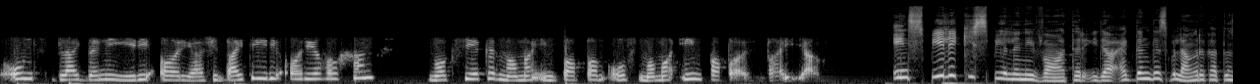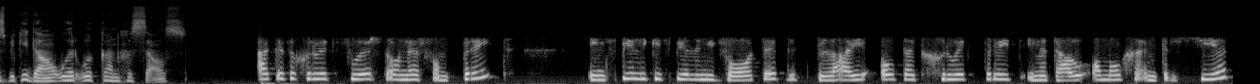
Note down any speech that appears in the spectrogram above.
Ons bly binne hierdie area. As jy buite hierdie area wil gaan, maak seker mamma en pappa of mamma en pappa is by jou. En speletjies speel in die water, Ida. Ek dink dis belangrik dat ons bietjie daaroor ook kan gesels. Ek is 'n groot voorstander van pret en speletjies speel in die water. Dit bly altyd groot pret en dit hou almal geïnteresseerd.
